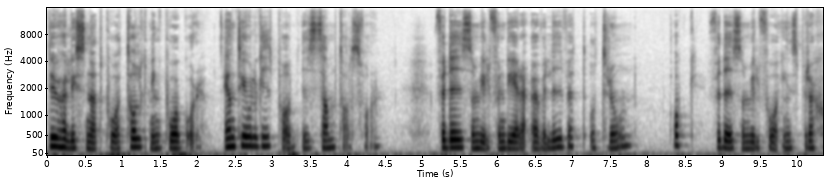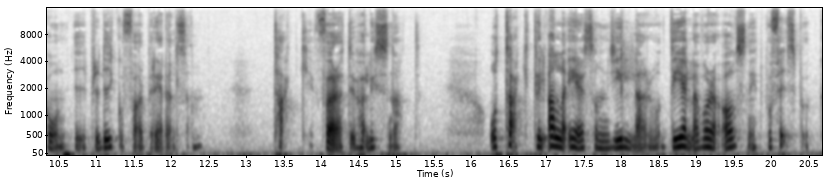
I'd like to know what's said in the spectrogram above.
Du har lyssnat på Tolkning pågår, en teologipodd i samtalsform. För dig som vill fundera över livet och tron och för dig som vill få inspiration i predikoförberedelsen. Tack för att du har lyssnat. Och tack till alla er som gillar och delar våra avsnitt på Facebook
